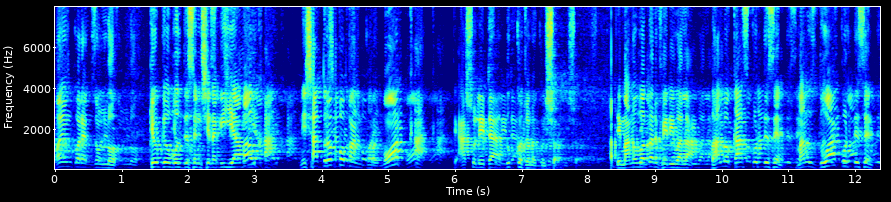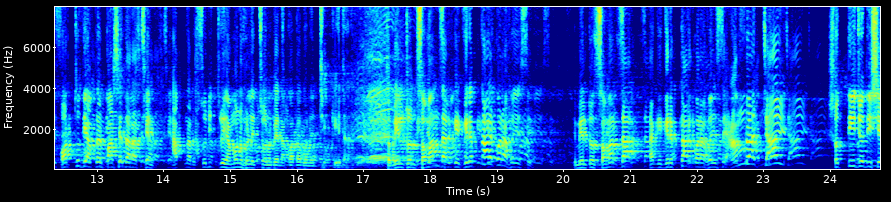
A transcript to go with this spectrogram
ভয়ঙ্কর একজন লোক। কেউ কেউ বলতেছেন, সে নাকি ইয়াবাও খায়, নেশাদ্রব্য পান করে, মদ খায়। আসলে এটা দুঃখজনক বিষয়। আপনি মানবতার ফেরিওয়ালা, ভালো কাজ করতেছেন, মানুষ দোয়া করতেছেন, অর্থ দিয়ে আপনার পাশে দাঁড়াচ্ছেন, আপনার চরিত্র এমন হলে চলবে না, কথা বলেন ঠিক কিনা? তো মিল্টন গ্রেফতার করা হয়েছে। মিল্টন সমাজদার তাকে গ্রেফতার করা হয়েছে। আমরা চাই সত্যি যদি সে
